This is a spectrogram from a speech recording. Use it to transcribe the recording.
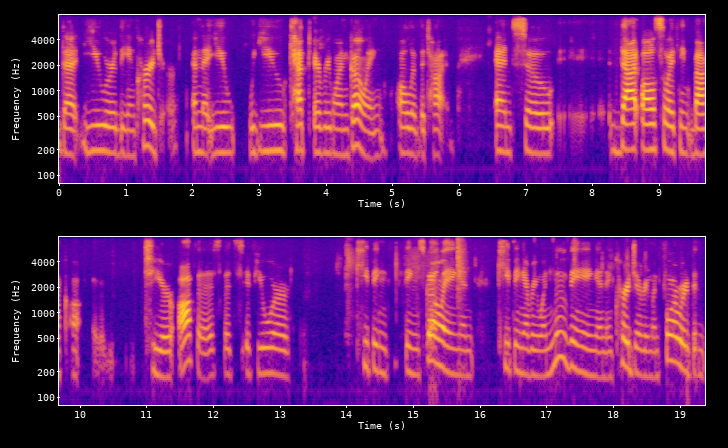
that you were the encourager and that you you kept everyone going all of the time and so that also i think back to your office that's if you're keeping things going and keeping everyone moving and encourage everyone forward then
